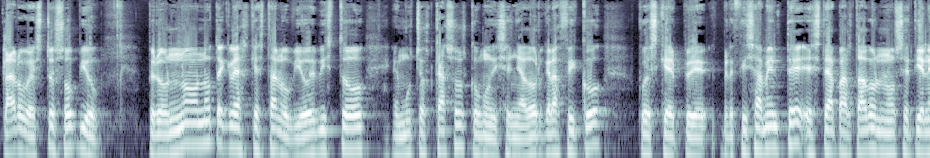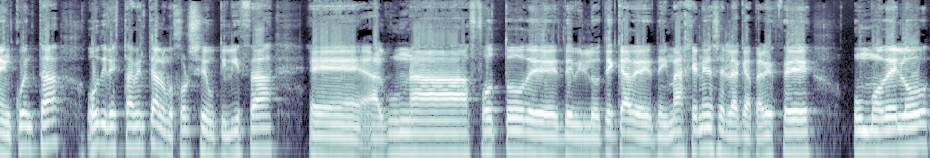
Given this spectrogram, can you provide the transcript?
claro, esto es obvio. Pero no, no te creas que es tan obvio. He visto en muchos casos como diseñador gráfico pues que precisamente este apartado no se tiene en cuenta o directamente a lo mejor se utiliza eh, alguna foto de, biblioteca de, imágenes en la que aparece un modelo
